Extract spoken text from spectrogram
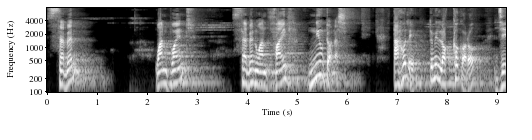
seven one point seven one five newton আসে তাহলে তুমি লক্ষ্য করো যে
